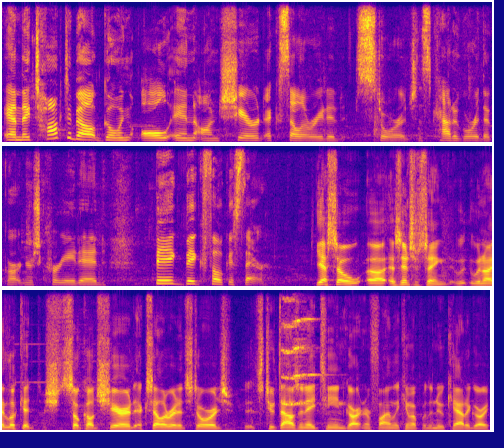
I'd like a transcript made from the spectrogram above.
and they talked about going all in on shared accelerated storage, this category that Gartner's created. Big, big focus there. Yeah, so uh, it's interesting. When I look at so-called shared accelerated storage, it's 2018, Gartner finally came up with a new category.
